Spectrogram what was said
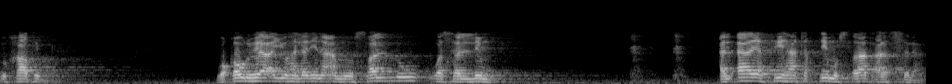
يخاطبه. وقوله يا أيها الذين آمنوا صلوا وسلموا. الآية فيها تقديم الصلاة على السلام.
